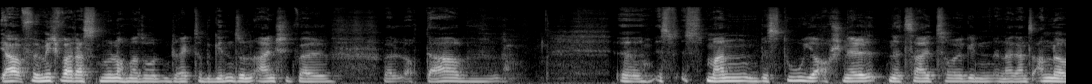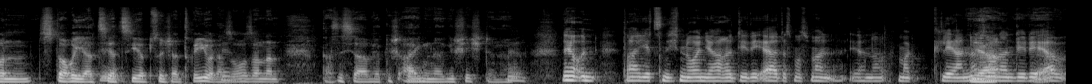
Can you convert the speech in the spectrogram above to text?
ja, für mich war das nur noch mal so direkt zu Beginn so ein Einstieg, weil, weil auch da äh, ist, ist man, bist du ja auch schnell eine Zeitzeugin in einer ganz anderen Story als ja. jetzt hier Psychiatrie oder ja. so, sondern das ist ja wirklich eigene ja. Geschichte. Ne? Ja. ja, und war jetzt nicht neun Jahre DDR, das muss man ja noch mal klären, ne? sondern DDR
